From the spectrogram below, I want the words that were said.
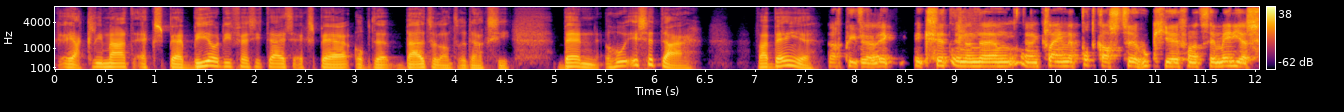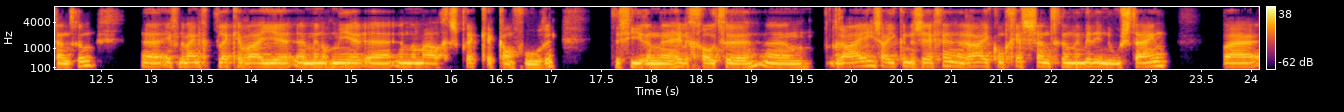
ja, klimaatexpert, biodiversiteitsexpert op de buitenlandredactie. Ben, hoe is het daar? Waar ben je? Dag Pieter, ik, ik zit in een, um, een klein podcasthoekje van het mediacentrum. Uh, een van de weinige plekken waar je uh, min of meer een normaal gesprek kan voeren. Het is hier een hele grote um, zou je kunnen zeggen. Een RAI-congrescentrum midden in de woestijn. Waar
